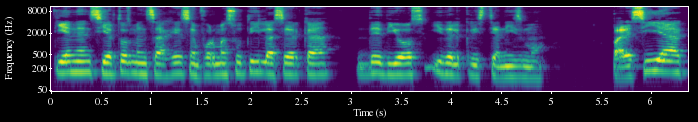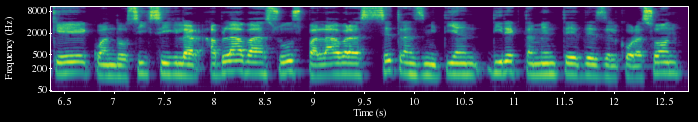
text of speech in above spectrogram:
tienen ciertos mensajes en forma sutil acerca de Dios y del cristianismo. Parecía que cuando Zig Ziglar hablaba sus palabras se transmitían directamente desde el corazón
